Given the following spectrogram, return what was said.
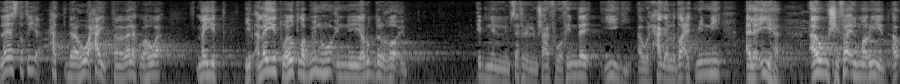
لا يستطيع حتى لو هو حي فما بالك وهو ميت. يبقى ميت ويطلب منه أن يرد الغائب. ابن اللي مسافر اللي مش عارف هو فين ده يجي أو الحاجة اللي ضاعت مني ألاقيها. أو شفاء المريض أو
